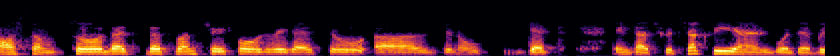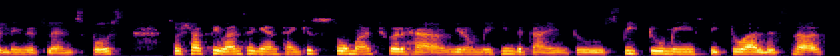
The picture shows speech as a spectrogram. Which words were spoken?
Awesome. So that's that's one straightforward way, guys, to uh, you know, get in touch with Shakti and what they're building with Lens Post. So Shakti, once again, thank you so much for you know, making the time to speak to me, speak to our listeners.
